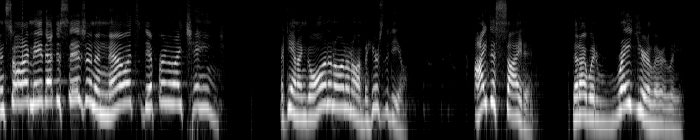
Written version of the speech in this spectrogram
And so I made that decision, and now it's different, and I change. Again, I can go on and on and on, but here's the deal I decided that I would regularly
